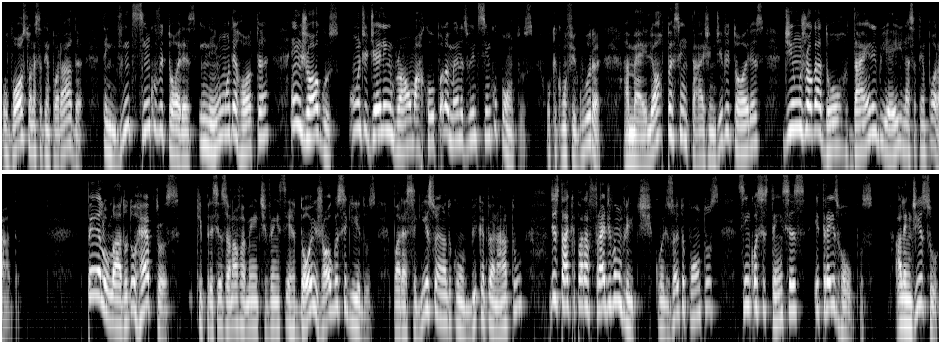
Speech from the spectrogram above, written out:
O Boston, nessa temporada, tem 25 vitórias e nenhuma derrota em jogos onde Jalen Brown marcou pelo menos 25 pontos, o que configura a melhor percentagem de vitórias de um jogador da NBA nessa temporada. Pelo lado do Raptors, que precisa novamente vencer dois jogos seguidos para seguir sonhando com o bicampeonato, destaque para Fred Van Vliet, com 18 pontos, 5 assistências e 3 roubos. Além disso,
